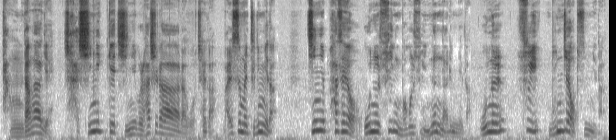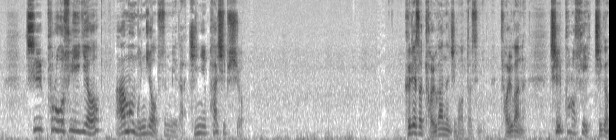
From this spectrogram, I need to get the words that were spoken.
당당하게 자신 있게 진입을 하시라라고 제가 말씀을 드립니다. 진입하세요. 오늘 수익 먹을 수 있는 날입니다. 오늘 수익 문제 없습니다. 7% 수익이요. 아무 문제 없습니다. 진입하십시오. 그래서 결과는 지금 어떻습니까? 결과는 7% 수익 지금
